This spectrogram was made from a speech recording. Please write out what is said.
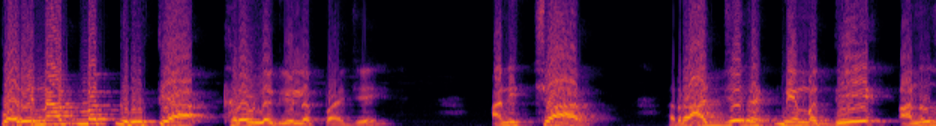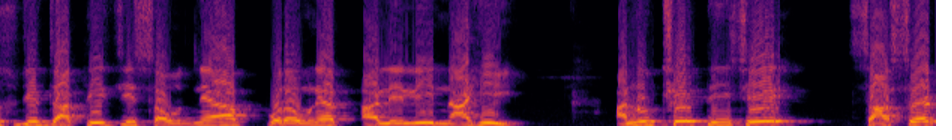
परिणात्मकरित्या ठरवलं गेलं पाहिजे. आणि चार राज्यघटनेमध्ये अनुसूचित जातीची संज्ञा पुरवण्यात आलेली नाही. अनुच्छेद तीनशे सासष्ट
